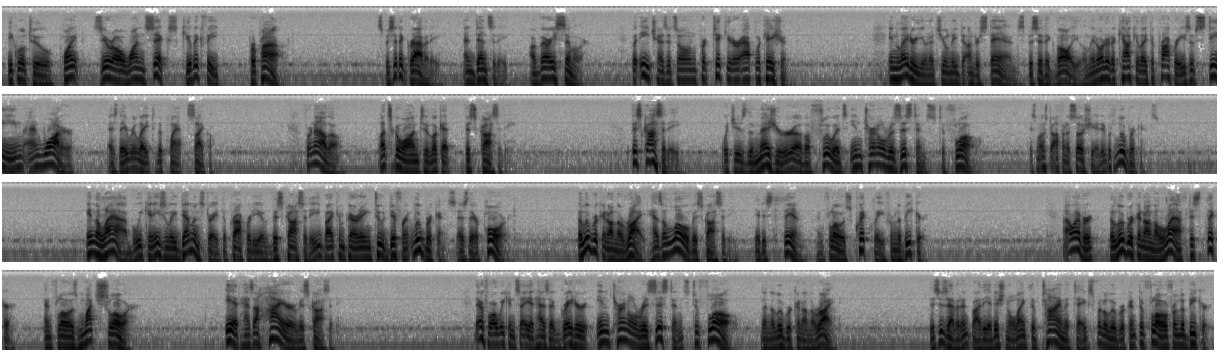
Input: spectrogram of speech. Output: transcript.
equal to 0.016 cubic feet per pound. Specific gravity and density are very similar, but each has its own particular application. In later units, you'll need to understand specific volume in order to calculate the properties of steam and water as they relate to the plant cycle. For now, though, let's go on to look at viscosity. Viscosity, which is the measure of a fluid's internal resistance to flow, is most often associated with lubricants. In the lab, we can easily demonstrate the property of viscosity by comparing two different lubricants as they're poured. The lubricant on the right has a low viscosity. It is thin and flows quickly from the beaker. However, the lubricant on the left is thicker and flows much slower it has a higher viscosity. Therefore, we can say it has a greater internal resistance to flow than the lubricant on the right. This is evident by the additional length of time it takes for the lubricant to flow from the beaker.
